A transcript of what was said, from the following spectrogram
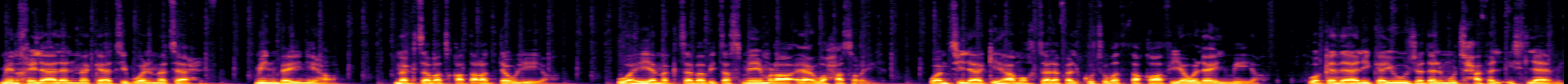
من خلال المكاتب والمتاحف من بينها. مكتبة قطر الدولية. وهي مكتبة بتصميم رائع وحصري. وامتلاكها مختلف الكتب الثقافية والعلمية. وكذلك يوجد المتحف الإسلامي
